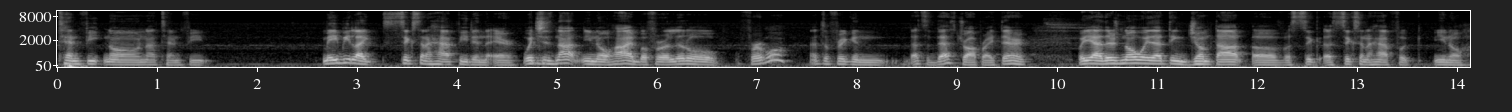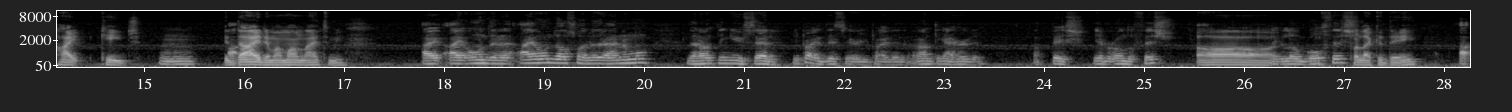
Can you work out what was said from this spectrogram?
ten feet. No, not ten feet. Maybe like six and a half feet in the air, which is not you know high, but for a little furball, that's a freaking that's a death drop right there. But yeah, there's no way that thing jumped out of a six a six and a half foot you know height cage. Mhm. It Uh, died, and my mom lied to me. I I owned an I owned also another animal that I don't think you said. You probably did say, or you probably didn't. I don't think I heard it. A fish. You ever owned a fish? Oh, Like a little goldfish? for like a day. Uh,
